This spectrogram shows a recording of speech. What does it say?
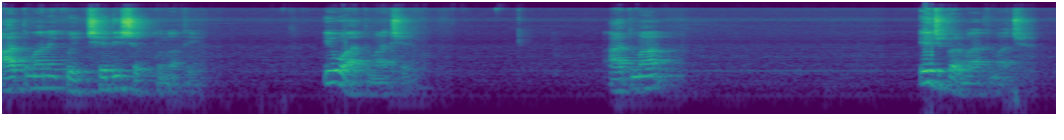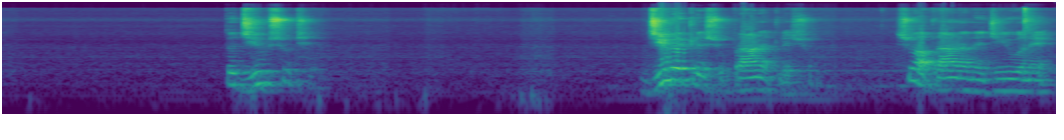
આત્માને કોઈ છેદી શકતું નથી. એવો આત્મા છે. આત્મા એ જ પરમાત્મા છે. તો જીવ શું છે? જીવ એટલે શું? પ્રાણ એટલે શું? શું આ પ્રાણ અને જીવ અને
